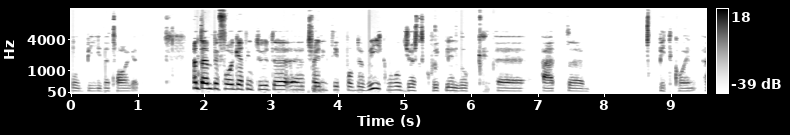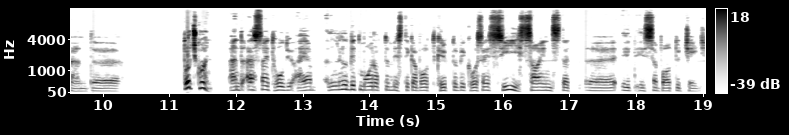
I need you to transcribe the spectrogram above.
will be the target. And then before getting to the uh, trading tip of the week, we will just quickly look uh, at uh, Bitcoin and uh, Dogecoin. And as I told you, I am a little bit more optimistic about crypto because I see signs that uh, it is about to change.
